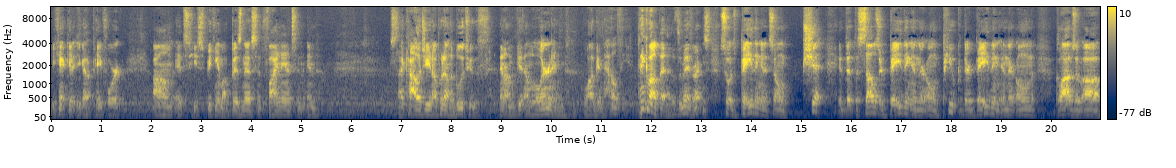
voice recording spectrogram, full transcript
You can't get it; you got to pay for it. Um, it's he's speaking about business and finance and, and psychology, and I put it on the Bluetooth, and I'm getting, I'm learning while getting healthy. Think about that; it's amazing, right? So it's bathing in its own shit. It, that the cells are bathing in their own puke. They're bathing in their own globs of uh,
